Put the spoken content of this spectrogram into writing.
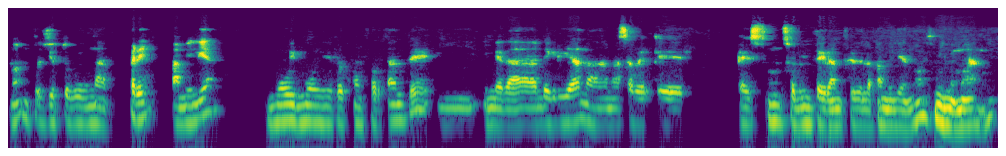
¿no? Entonces yo tuve una pre-familia muy, muy reconfortante y, me da alegría nada más saber que es un solo integrante de la familia, ¿no? Es mi mamá, ¿no?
